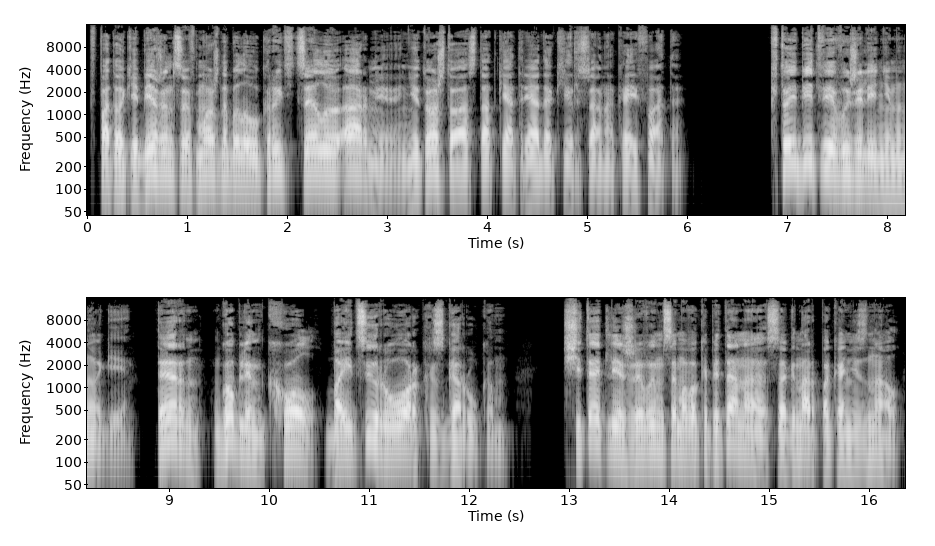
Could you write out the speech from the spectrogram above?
В потоке беженцев можно было укрыть целую армию, не то что остатки отряда Кирсана Кайфата. В той битве выжили немногие. Терн, Гоблин Кхол, бойцы Руорк с Гаруком. Считать ли живым самого капитана Сагнар пока не знал.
